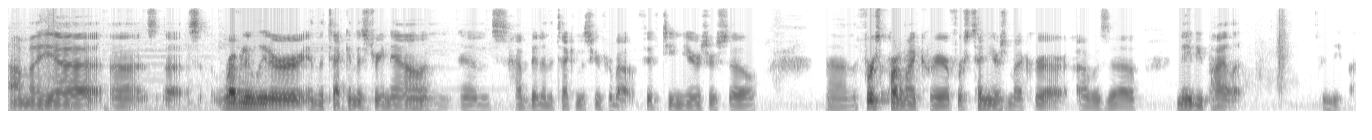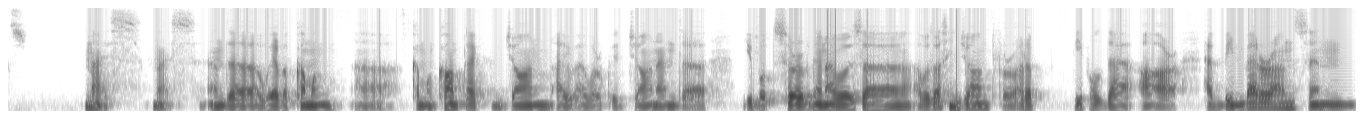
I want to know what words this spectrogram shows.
I'm a uh, uh, uh revenue leader in the tech industry now, and, and have been in the tech industry for about 15 years or so. Um, the first part of my career, first 10 years of my career, I was a Navy pilot in the U.S. Nice, nice. And uh, we have a common common contact, John. I, I, work with John, and you both served. And I was I was asking John for other people that are have been veterans and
